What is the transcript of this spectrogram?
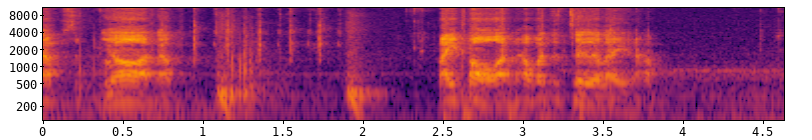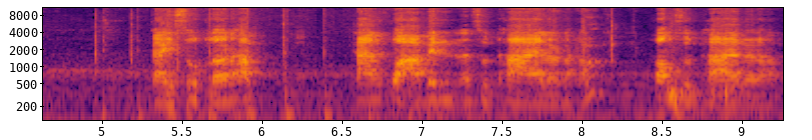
นับสุดยอดนะครับ ไปต่อกันนะครับว่าจะเจออะไรนะครับ ไกลสุดแล้วนะครับ ทางขวาเป็นอันสุดท้ายแล้วนะครับ ห้องสุดท้ายแล้วนะครับ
